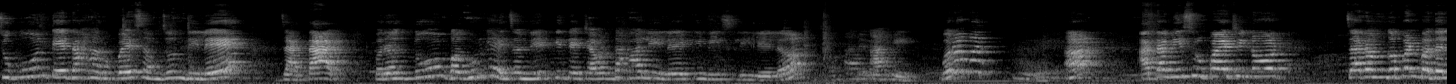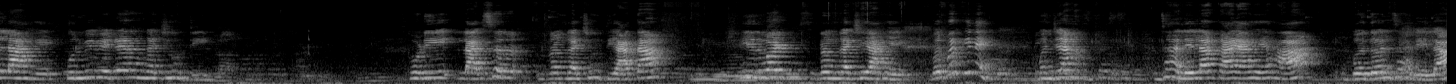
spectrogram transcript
चुकून ते दहा रुपये समजून दिले जातात. परंतु बघून घ्यायचं नीट की त्याच्यावर दहा लिहिलंय की वीस लिहिलेलं आहे. बरोबर? आता वीस रुपयाची नोट चा रंग पण बदलला आहे. पूर्वी वेगळ्या रंगाची होती. थोडी लालसर रंगाची होती. आता हिरवट रंगाची आहे. बरोबर की नाही? म्हणजे झालेला काय आहे? हा बदल झालेला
